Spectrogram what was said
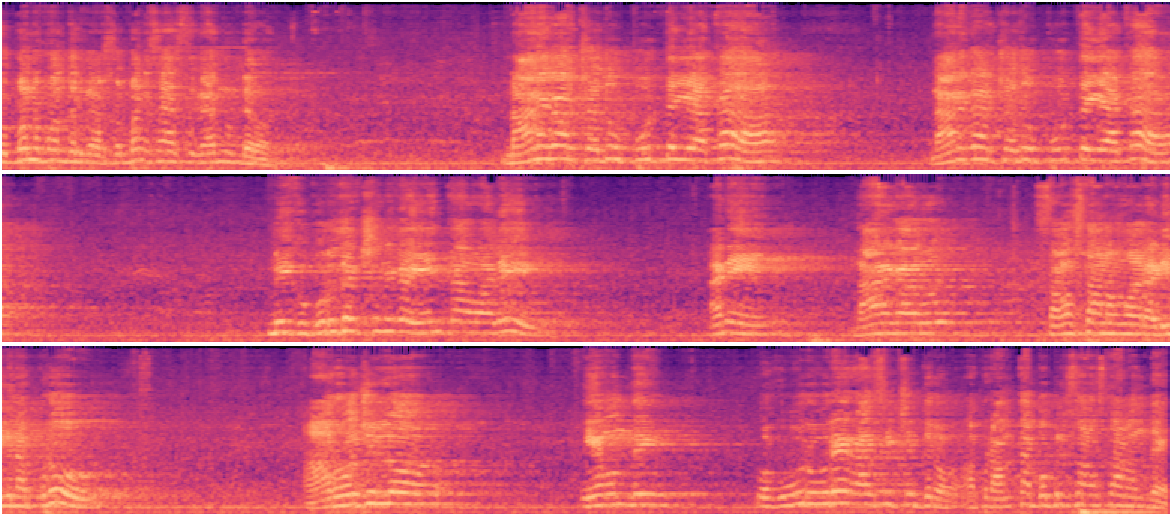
సుబ్బన్న పంతులు గారు సుబ్బన్న శాస్త్రి గారిని ఉండేవారు. నాన్నగారు చదువు పూర్తయ్యాక నాన్నగారు చదువు పూర్తయ్యాక మీకు గురుదక్షిణగా ఏం కావాలి అని నాన్నగారు సంస్థానం వారు అడిగినప్పుడు ఆ రోజుల్లో ఏముంది? ఒక ఊరు ఊరే రాసి ఇచ్చిద్దరు. అప్పుడు అంతా బొబ్బిలి సంస్థానం ఉంది.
